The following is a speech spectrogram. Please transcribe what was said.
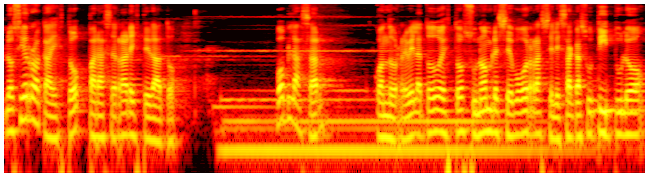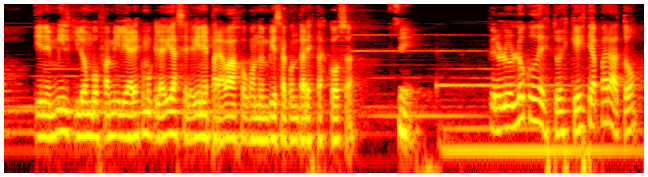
Lo cierro acá esto para cerrar este dato. Bob Lazar, cuando revela todo esto, su nombre se borra, se le saca su título, tiene mil quilombos familiares, como que la vida se le viene para abajo cuando empieza a contar estas cosas. Sí. Pero lo loco de esto es que este aparato,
